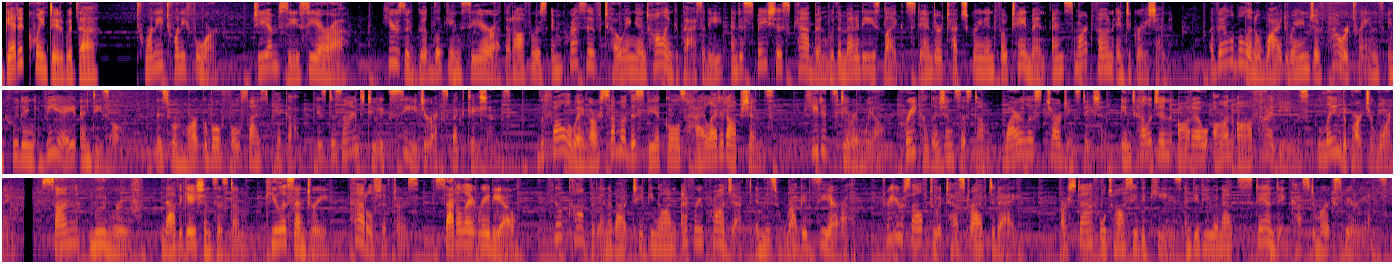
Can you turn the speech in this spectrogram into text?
Get acquainted with the 2024 GMC Sierra. Here's a good-looking Sierra that offers impressive towing and hauling capacity and a spacious cabin with amenities like standard touchscreen infotainment and smartphone integration. Available in a wide range of powertrains, including V8 and diesel, this remarkable full-size pickup is designed to exceed your expectations. The following are some of this vehicle's highlighted options heated steering wheel, pre-collision system, wireless charging station, intelligent auto on-off high beams, lane departure warning, sun, moonroof, navigation system, keyless entry, paddle shifters, satellite radio. Feel confident about taking on every project in this rugged Sierra. Treat yourself to a test drive today. Our staff will toss you the keys and give you an outstanding customer experience.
